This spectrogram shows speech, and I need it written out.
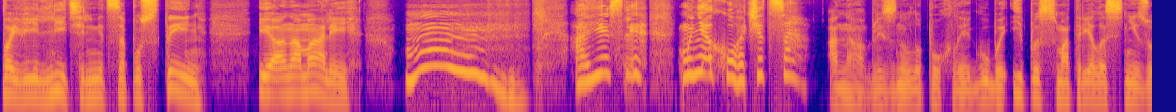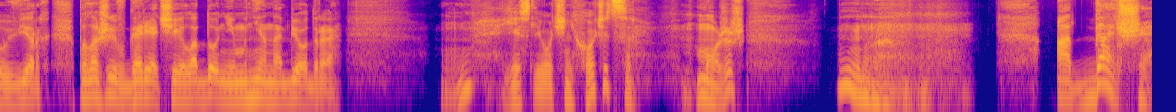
повелительница пустынь и аномалий! М-м-м, а если мне хочется?» Она облизнула пухлые губы и посмотрела снизу вверх, положив горячие ладони мне на бедра. «Если очень хочется, можешь...» А дальше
